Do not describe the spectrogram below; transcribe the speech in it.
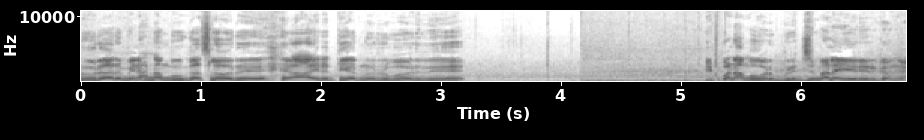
நூறு ஆரம்பினா நம்ம காசில் ஒரு ஆயிரத்தி இரநூறுபா வருது. இப்போ நம்ம ஒரு பிரிட்ஜ் மேலே ஏறி இருக்கோங்க.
